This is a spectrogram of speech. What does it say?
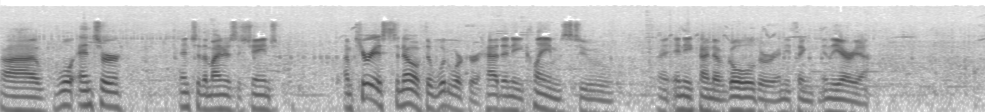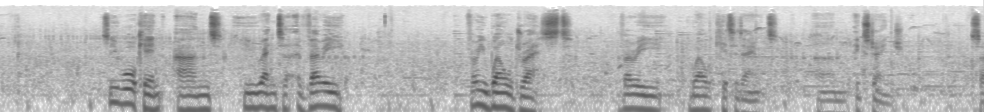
Uh, we'll enter into the miners' exchange. I'm curious to know if the woodworker had any claims to uh, any kind of gold or anything in the area. So you walk in and you enter a very, very well dressed, very well kitted out um, exchange. So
